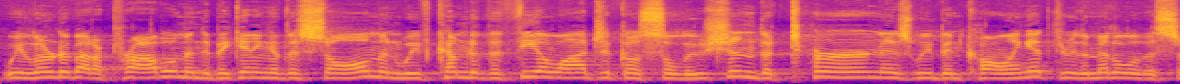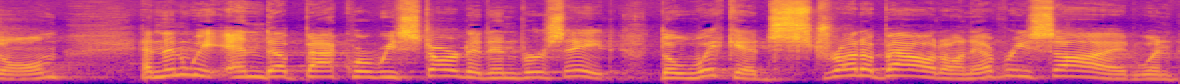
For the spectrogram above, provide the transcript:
we learned about a problem in the beginning of the psalm, and we've come to the theological solution, the turn, as we've been calling it, through the middle of the psalm. And then we end up back where we started in verse 8. The wicked strut about on every side when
